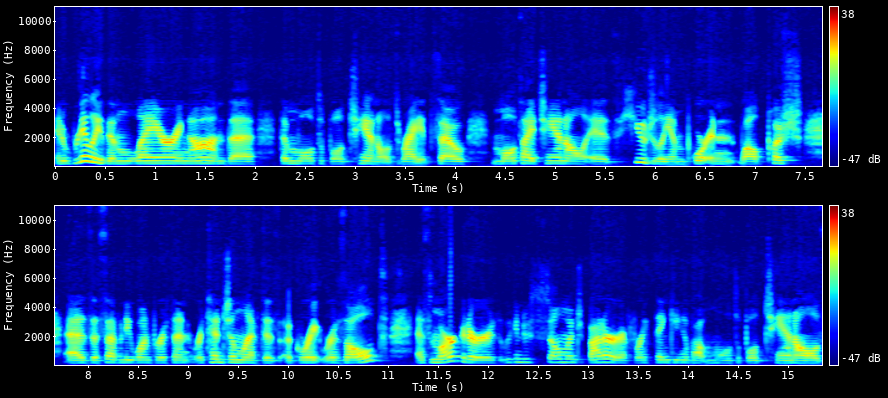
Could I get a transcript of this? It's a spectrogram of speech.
and really then layering on the the multiple channels, right? So multi-channel is hugely important. While push as a 71% retention lift is a great result. As marketers, we can do so much better if we're thinking about multiple channels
